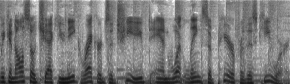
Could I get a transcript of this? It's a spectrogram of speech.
We can also check unique records achieved and what links appear for this keyword.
